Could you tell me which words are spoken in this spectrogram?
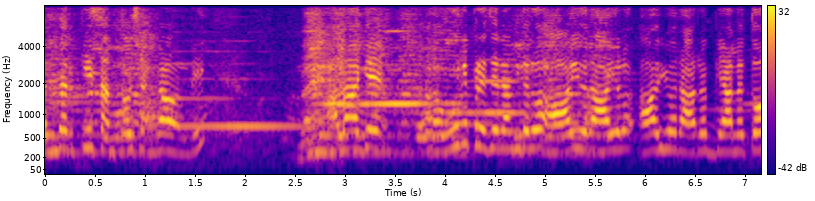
అందరికీ సంతోషంగా ఉంది. అలాగే ఊరి ప్రజలందరూ ఆయుర ఆయుర ఆయుర ఆరోగ్యాలతో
